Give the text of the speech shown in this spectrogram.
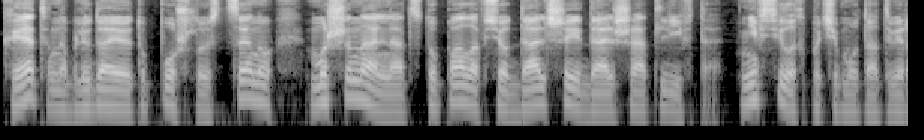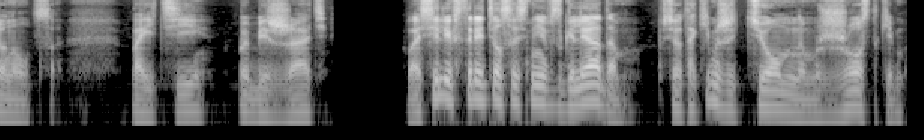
Кэт, наблюдая эту пошлую сцену, машинально отступала все дальше и дальше от лифта, не в силах почему-то отвернуться. Пойти, побежать. Василий встретился с ней взглядом, все таким же темным, жестким,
